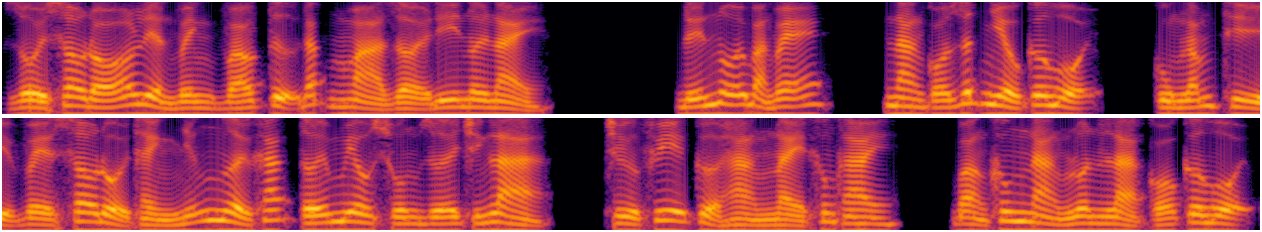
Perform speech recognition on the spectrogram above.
rồi sau đó liền vinh váo tự đắc mà rời đi nơi này. Đến nỗi bản vẽ, nàng có rất nhiều cơ hội, cùng lắm thì về sau đổi thành những người khác tới miêu xuống dưới chính là, trừ phi cửa hàng này không khai, bằng không nàng luôn là có cơ hội.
